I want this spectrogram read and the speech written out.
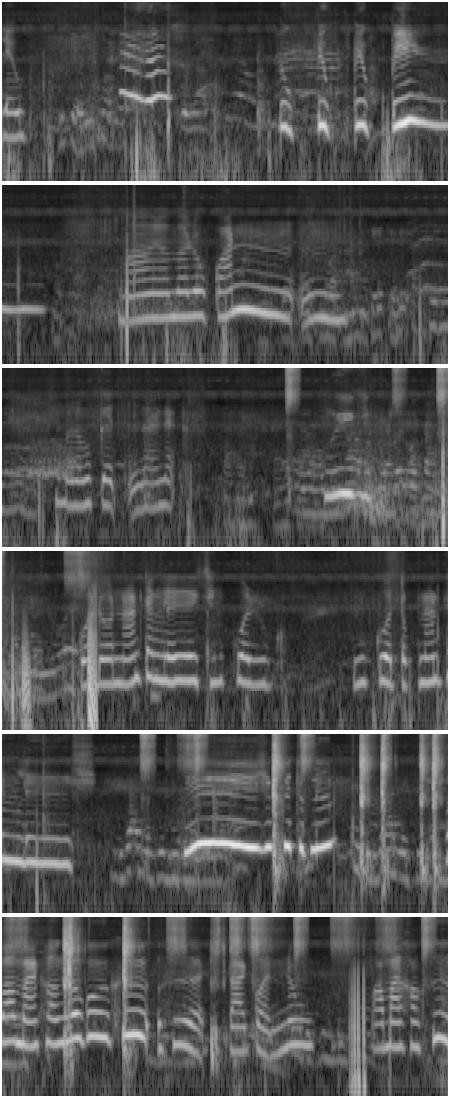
เร็วปิ้วปิ้วปิ้วปิ้วมามาดูกันอืม มาเราเกิดอะไรเนี่ยอุ๊ยกลัวโดนน้ำจังเลยฉันกลัวฉันกลัวตกน้ำจังเลยอื้อฉันกลัวตกน้ำเป้าหมายของเราก็คือเหือตายก่อนนุ่งเป้าหมายเขาคือ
